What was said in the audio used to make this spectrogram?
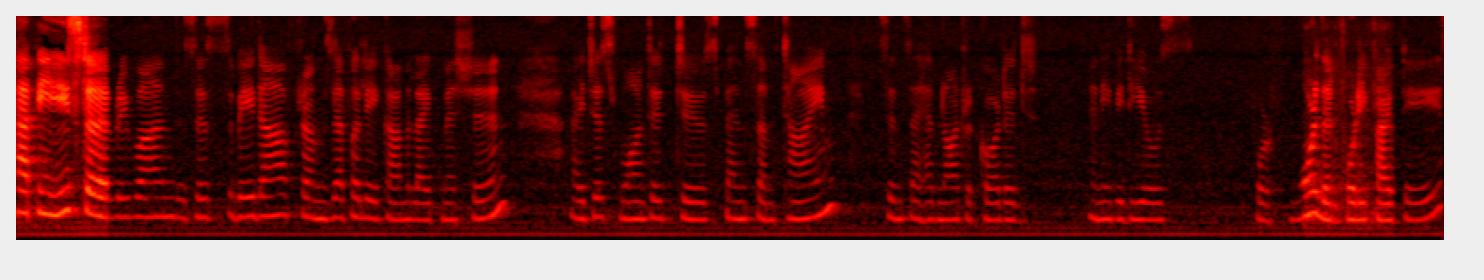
Happy Easter, everyone. This is Veda from Zephyr Lay Carmelite Mission. I just wanted to spend some time since I have not recorded any videos for more than 45 days.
